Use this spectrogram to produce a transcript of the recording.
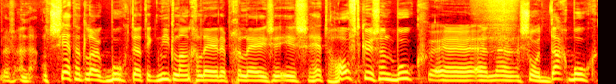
Een ontzettend leuk boek dat ik niet lang geleden heb gelezen is Het Hoofdkussenboek. Een, een, soort dagboek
